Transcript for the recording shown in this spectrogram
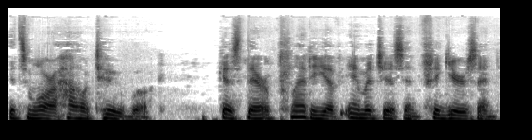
It's more a how to book because there are plenty of images and figures and,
